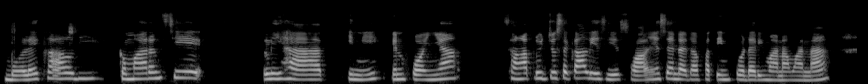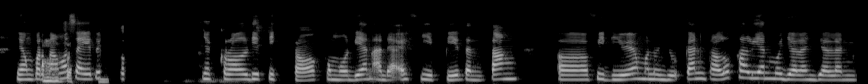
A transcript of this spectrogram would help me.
Boleh Kak Aldi. Kemarin sih lihat ini infonya sangat lucu sekali sih. Soalnya saya tidak dapat info dari mana-mana. Yang pertama oh, saya itu nyekrol di TikTok, kemudian ada FYP tentang uh, video yang menunjukkan kalau kalian mau jalan-jalan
